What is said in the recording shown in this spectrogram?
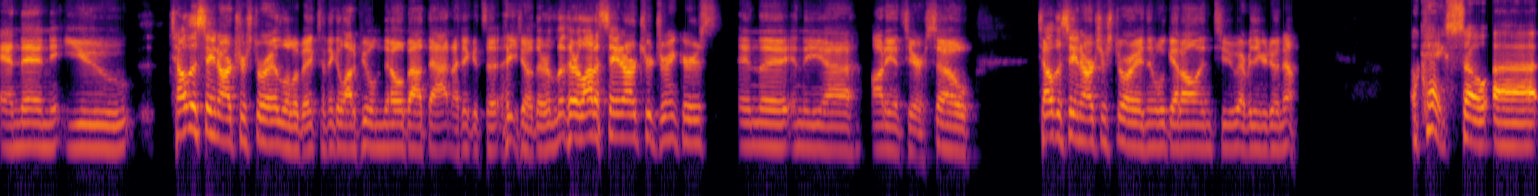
and then you tell the St. Archer story a little bit. I think a lot of people know about that, and I think it's a you know there there are a lot of St. Archer drinkers in the in the uh, audience here. So tell the St. Archer story, and then we'll get all into everything you're doing now. Okay, so uh,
